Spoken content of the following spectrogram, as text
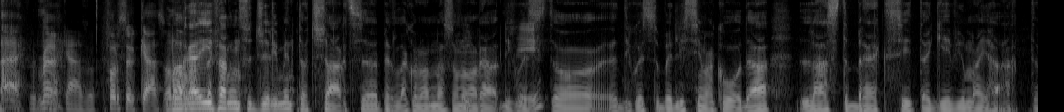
Eh, Forse è il eh, caso. Forse è il caso. no? Vorrei Vabbè. fare un suggerimento a Charles eh, per la colonna sonora di, Sì. questo, eh, di questa bellissima coda. Last Brexit, I gave you my heart.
